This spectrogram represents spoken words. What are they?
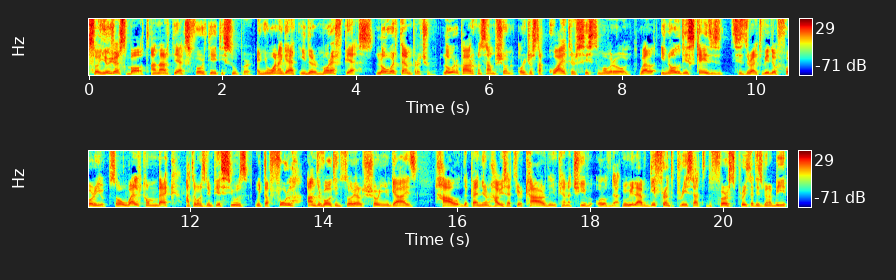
So you just bought an RTX 4080 Super and you want to get either more FPS, lower temperature, lower power consumption, or just a quieter system overall. Well, in all these cases, this is the right video for you. So welcome back ImWateringPSUs with a full undervolting tutorial showing you guys how, depending on how you set your card, you can achieve all of that. We will have different presets. The first preset is going to be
